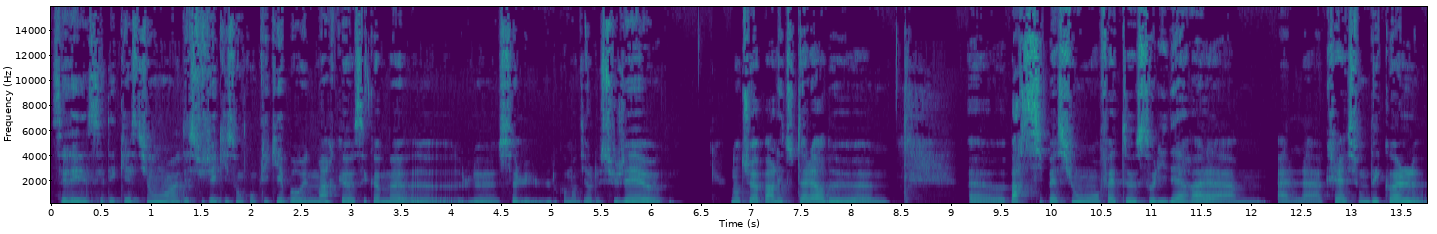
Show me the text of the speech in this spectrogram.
C'est des, des, questions, des sujets qui sont compliqués pour une marque. C'est comme le, comment dire, le sujet dont tu as parlé tout à l'heure de participation en fait solidaire à la, création d'écoles.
